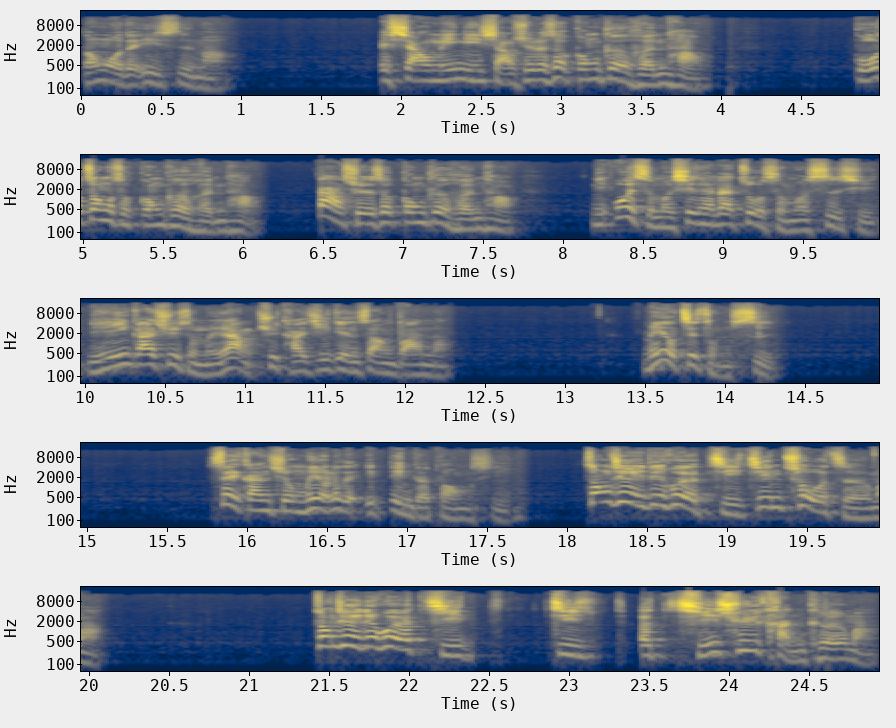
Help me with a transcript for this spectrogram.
懂我的意思吗？哎，小明，你小学的时候功课很好，国中的时候功课很好，大学的时候功课很好。你为什么现在在做什么事情？你应该去怎么样？去台积电上班呢？没有这种事，这干兄没有那个一定的东西，中间一定会有几经挫折嘛，中间一定会有几几呃崎岖坎坷嘛。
